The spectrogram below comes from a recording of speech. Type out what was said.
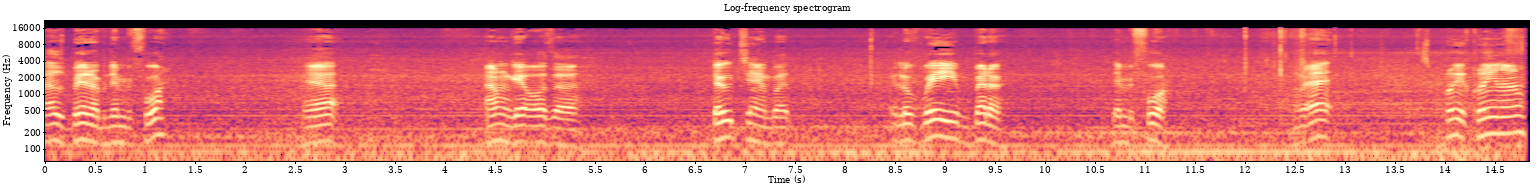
that was better than before. Yeah, I don't get all the dirt in, but it looked way better than before. Alright, it's pretty clean now.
